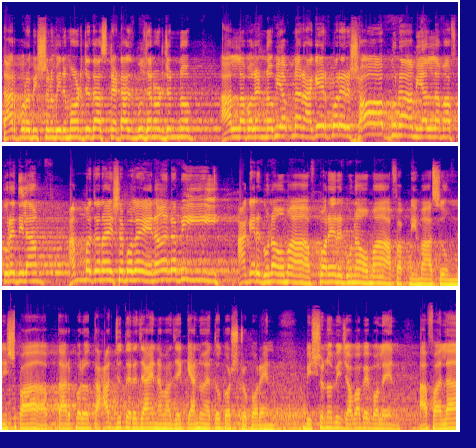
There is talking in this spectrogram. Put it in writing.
তারপরে বিশ্বনবীর মর্যাদা স্ট্যাটাস বোঝানোর জন্য আল্লাহ বলেন, নবী, আপনার আগের পরের সব গুণা আমি আল্লাহ মাফ করে দিলাম। আম্মা জানা এসে বলে, না নবী, আগের গুণাও মাফ, পরের গুণাও মাফ, আপনি মাসুম, নিষ্পাপ, তারপরেও তাহাজ্জুদের যায় নামাজে কেন এত কষ্ট করেন? বিশ্বনবী জবাবে বলেন, আফালা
